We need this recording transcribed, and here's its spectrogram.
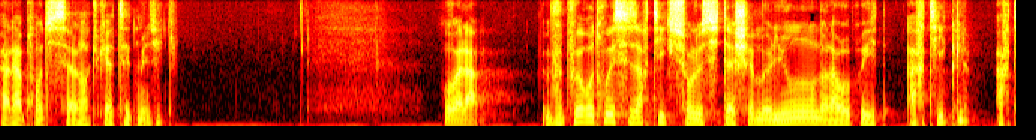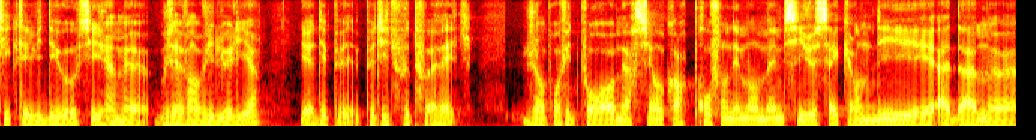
Vers l'apprentissage, en tout cas, de cette musique. Voilà. Vous pouvez retrouver ces articles sur le site HM Lyon dans la rubrique articles, articles et vidéos, si jamais vous avez envie de le lire. Il y a des petites photos avec. J'en profite pour remercier encore profondément, même si je sais qu'Andy et Adam euh,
